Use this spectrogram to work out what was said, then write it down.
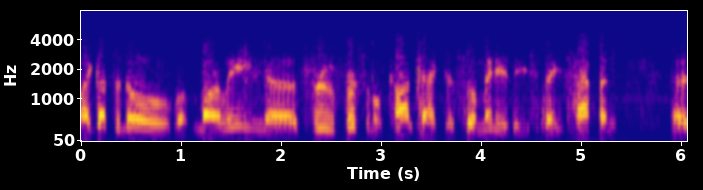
I got to know Marlene uh, through personal contact. As so many of these things happen. Uh,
